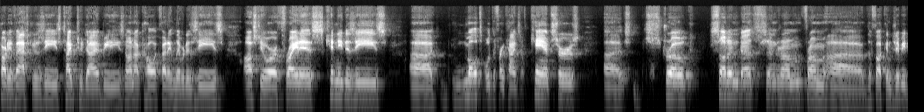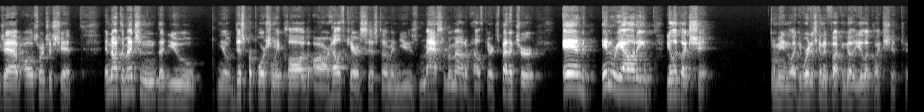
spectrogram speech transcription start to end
cardiovascular disease, type 2 diabetes, non-alcoholic fatty liver disease, osteoarthritis, kidney disease, uh, multiple different kinds of cancers, uh, stroke, sudden death syndrome from uh, the fucking jibby jab, all sorts of shit. And not to mention that you you know disproportionately clog our healthcare system and use massive amount of healthcare expenditure. And in reality you look like shit. I mean like if we're just going to fucking go you look like shit too.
